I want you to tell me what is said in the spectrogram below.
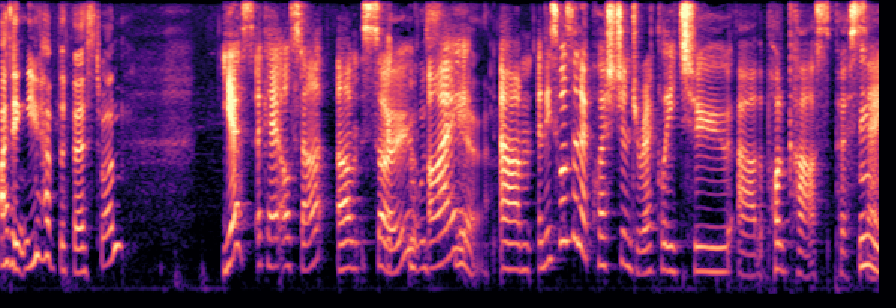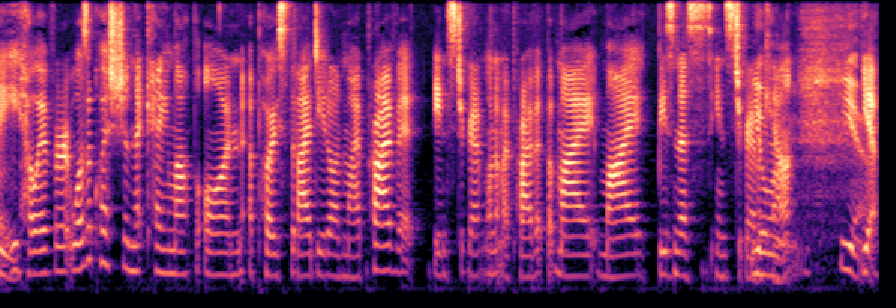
I think you have the first one. Yes. Okay, I'll start. Um, so was- I yeah. um, and this wasn't a question directly to uh, the podcast per se. However, it was a question that came up on a post that I did on my private Instagram. Well, not my private, but my my business Instagram Your account. own. Yeah. Yeah.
